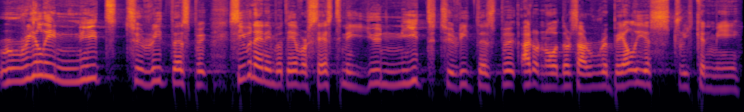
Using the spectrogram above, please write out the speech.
really need to read this book. See, when anybody ever says to me, you need to read this book, I don't know, there's a rebellious streak in me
